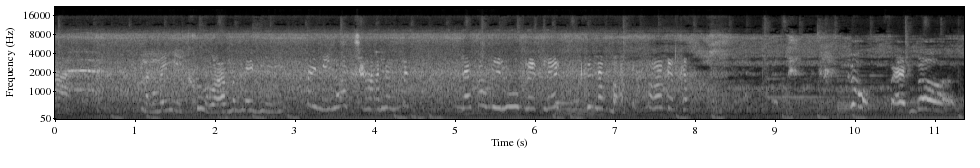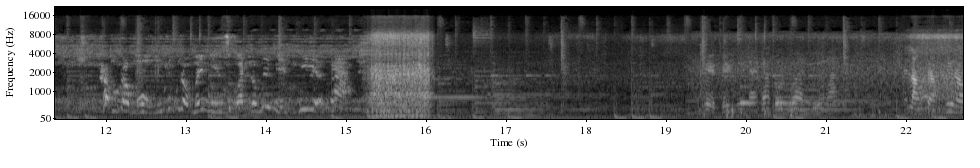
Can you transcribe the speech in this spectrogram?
บ้าง มันไม่มีครัวมันไม่มีไม่มีรถชาหนึ่งมันแล้วก็มีลูกเล็กๆคือลำบากมากอะค่ะก็แฟนก็ทำกระมงเราไม่มีสวนเราไม่มีที่อะค่ะหลังจากที่เรา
